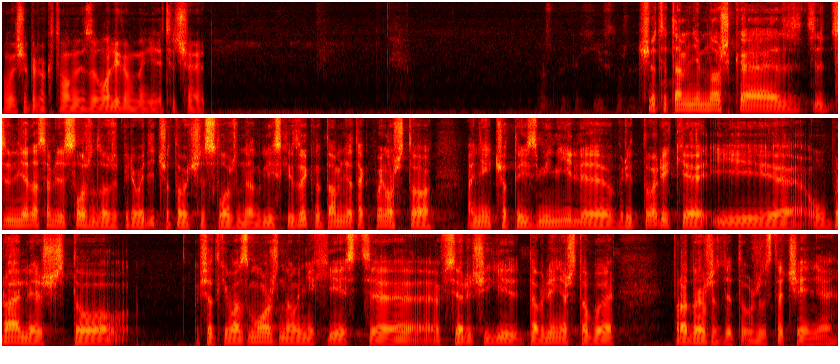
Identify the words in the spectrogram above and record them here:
Он что-то как-то он завуалированно ей отвечает. Что-то там немножко... т- Мне на самом деле сложно даже переводить, что-то очень сложный английский язык, но там я так понял, что они что-то изменили в риторике и убрали, что все-таки, возможно, у них есть э, все рычаги давления, чтобы продолжить это ужесточение.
